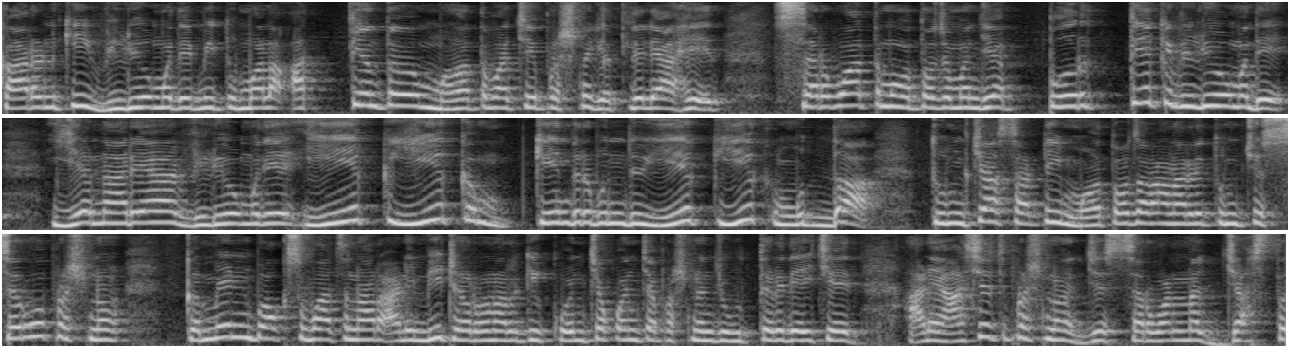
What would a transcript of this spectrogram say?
कारण की व्हिडिओमध्ये मी तुम्हाला अत्यंत महत्त्वाचे प्रश्न घेतलेले आहेत. सर्वात महत्त्वाचं म्हणजे प्रत्येक व्हिडिओमध्ये येणाऱ्या व्हिडिओमध्ये एक एक केंद्रबिंदू एक एक मुद्दा तुमच्यासाठी महत्त्वाचा राहणार आहे. तुमचे सर्व प्रश्न कमेंट बॉक्स वाचणार आणि मी ठरवणार की कोणत्या कोणत्या प्रश्नांची उत्तरे द्यायची आहेत. आणि असेच प्रश्न जे सर्वांना जास्त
